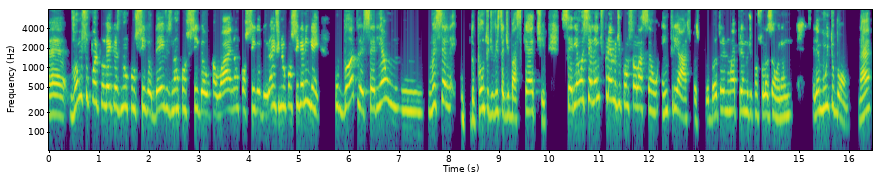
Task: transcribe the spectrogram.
É, vamos supor que o Lakers não consiga o Davis, não consiga o Kawhi, não consiga o Durant, não consiga ninguém. O Butler seria um, um, um, excelente, do ponto de vista de basquete, seria um excelente prêmio de consolação, entre aspas, porque o Butler não é prêmio de consolação, ele é, um, ele é muito bom, né?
